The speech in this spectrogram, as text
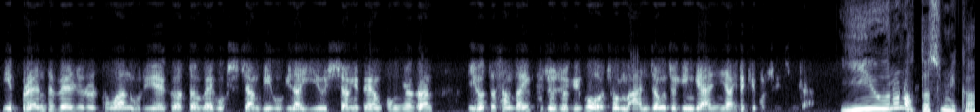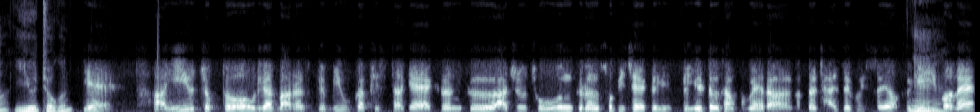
이 브랜드 밸류를 통한 우리의 그 어떤 외국 시장, 미국이나 EU 시장에 대한 공략은 이것도 상당히 구조적이고 좀 안정적인 게 아니냐 이렇게 볼 수 있습니다. EU는 어떻습니까? EU 쪽은? 예. 아, EU 쪽도 우리가 말할 그 미국과 비슷하게 그런 그 아주 좋은 그런 소비재, 그 1등 그 상품에 해당하는 것들 잘 되고 있어요. 그게 예. 이번에 어,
